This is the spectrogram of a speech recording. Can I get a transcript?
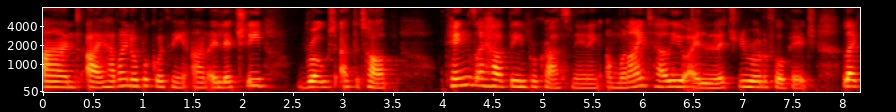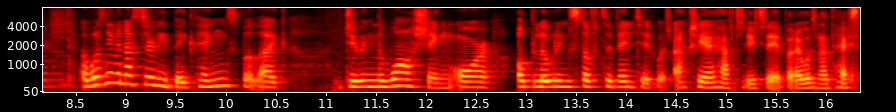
And I have my notebook with me and I literally wrote at the top things I have been procrastinating. And when I tell you, I literally wrote a full page. Like, it wasn't even necessarily big things, but like doing the washing or uploading stuff to Vinted, which actually I have to do today, but I wasn't at the house.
